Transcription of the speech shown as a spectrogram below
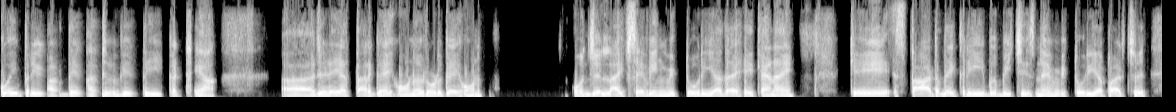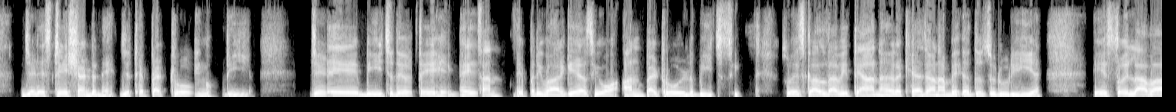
ਕੋਈ ਪਰਿਵਾਰ ਦੇ ਪੰਜ ਵਿਅਕਤੀ ਇਕੱਠਿਆਂ ਜਿਹੜੇ ਆ ਤਰ ਗਏ ਹੋਣ, ਰੁੜ ਗਏ ਹੋਣ। ਉਂਝ ਲਾਈਫ ਸੇਵਿੰਗ ਵਿਕਟੋਰੀਆ ਦਾ ਇਹ ਕਹਿਣਾ ਹੈ ਕਿ 67 ਦੇ ਕਰੀਬ ਬੀਚਸ ਨੇ ਵਿਕਟੋਰੀਆ ਭਰ ਚ, ਜਿਹੜੇ ਸਟੇਸ਼ਨਡ ਨੇ, ਜਿੱਥੇ ਪੈਟਰੋਲਿੰਗ ਹੁੰਦੀ ਹੈ। ਜਿਹੜੇ ਬੀਚ ਦੇ ਉੱਤੇ ਇਹ ਗਏ ਸਨ, ਇਹ ਪਰਿਵਾਰ ਗਿਆ ਸੀ, ਉਹ ਅਨਪੈਟਰੋਲਡ ਬੀਚ ਸੀ। ਸੋ ਇਸ ਗੱਲ ਦਾ ਵੀ ਧਿਆਨ ਰੱਖਿਆ ਜਾਣਾ ਬੇहद ਜ਼ਰੂਰੀ ਹੈ। ਇਸ ਤੋਂ ਇਲਾਵਾ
